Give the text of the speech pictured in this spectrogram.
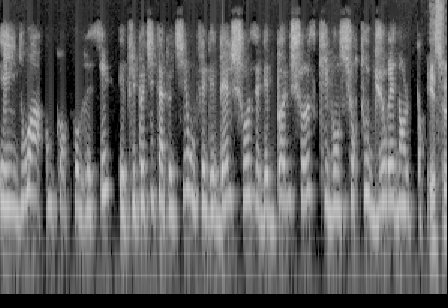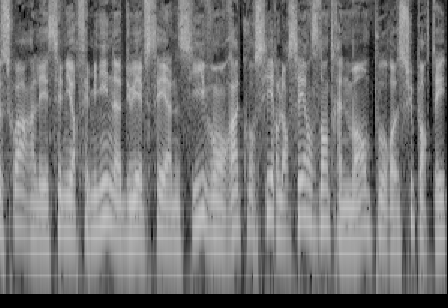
et il doit encore progresser. Et puis petit à petit, on fait des belles choses et des bonnes choses qui vont surtout durer dans le temps. Et ce soir, les seniors féminines du FC Annecy vont raccourcir leur séance d'entraînement pour supporter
